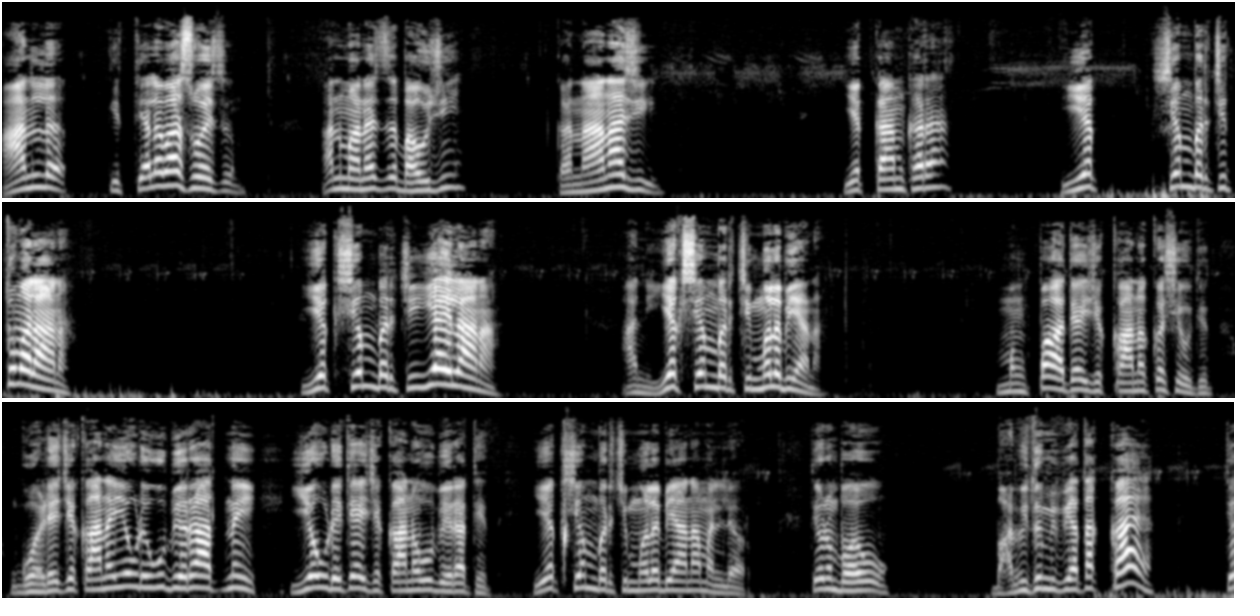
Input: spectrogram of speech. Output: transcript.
आणलं की त्याला वाचवायचं आणि म्हणायचं भाऊजी का नानाजी एक काम करा एक शंभरची तुम्हाला आणा. एक शंभरची यायला आणा. आणि एक शंभरची मला आणा मग पहा त्याचे कानं कसे होतात. घोड्याचे कानं एवढे उभे राहत नाही एवढे त्याचे कानं उभे राहतात. एक शंभरची मला आणा म्हणल्यावर. ते भाऊ भाभी तुम्ही पिता काय? ते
